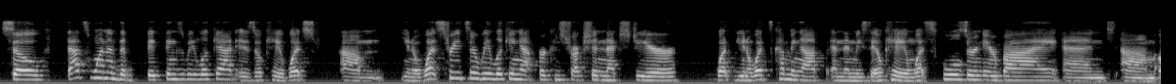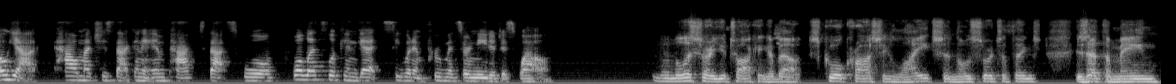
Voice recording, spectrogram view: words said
So that's one of the big things we look at is okay, what's um, you know, what streets are we looking at for construction next year? What you know, what's coming up, and then we say, okay, and what schools are nearby, and um, oh yeah, how much is that going to impact that school? Well, let's look and get see what improvements are needed as well. Melissa, are you talking about school crossing lights and those sorts of things? Is that the main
